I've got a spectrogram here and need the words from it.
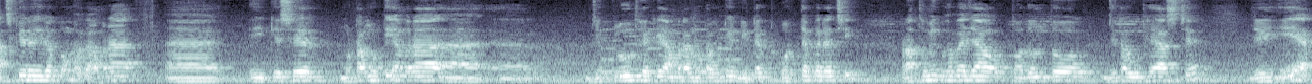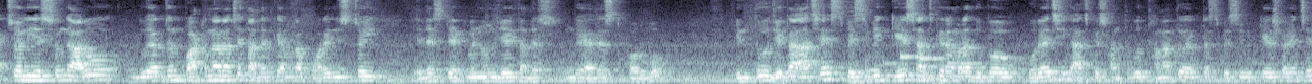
আজকের এইরকমভাবে আমরা এই কেসের মোটামুটি আমরা যে ক্লু থেকে আমরা মোটামুটি ডিটেক্ট করতে পেরেছি। প্রাথমিকভাবে যা তদন্ত যেটা উঠে আসছে যে এ অ্যাকচুয়ালি এর সঙ্গে আরও দু একজন পার্টনার আছে, তাদেরকে আমরা পরে নিশ্চয়ই এদের স্টেটমেন্ট অনুযায়ী তাদের সঙ্গে অ্যারেস্ট করব। কিন্তু যেটা আছে স্পেসিফিক কেস আজকের আমরা দুটো করেছি। আজকে শান্তিপুর থানাতেও একটা স্পেসিফিক কেস হয়েছে।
